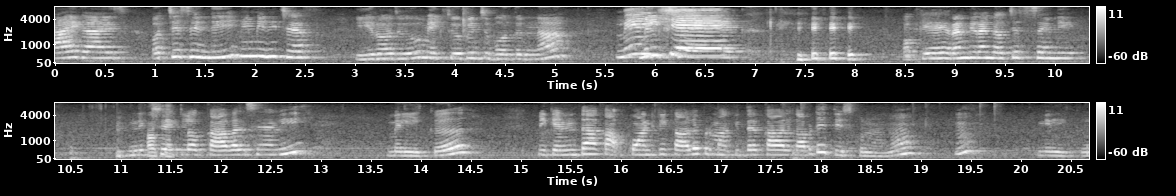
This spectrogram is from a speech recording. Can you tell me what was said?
హాయ్ గాయ్స్ వచ్చేసింది మీ మినీ చెఫ్. ఈరోజు మీకు చూపించబోతున్న మిల్క్ షేక్ ఓకే రండి రండి వచ్చేసేయండి. మిల్క్. షేక్లో కావాల్సినవి మిల్క్ మీకు ఎంత క్వాంటిటీ కావాలో ఇప్పుడు మాకు ఇద్దరికి కావాలి కాబట్టి తీసుకున్నాను. మిల్క్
